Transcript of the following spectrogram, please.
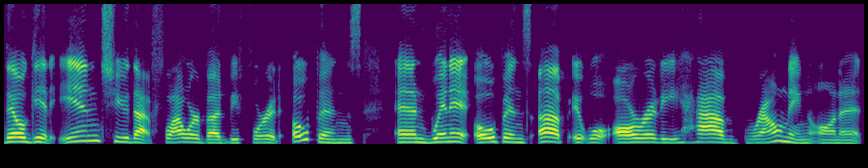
they'll get into that flower bud before it opens. And when it opens up, it will already have browning on it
